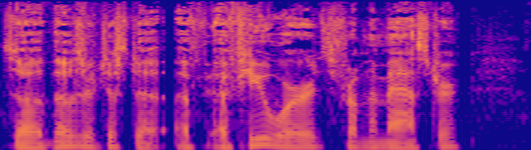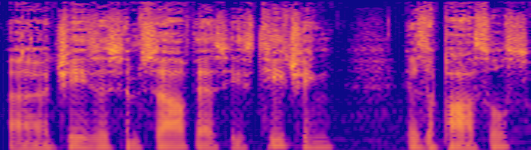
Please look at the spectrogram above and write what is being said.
So, those are just a, a, a few words from the Master uh, Jesus himself as he's teaching his apostles.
